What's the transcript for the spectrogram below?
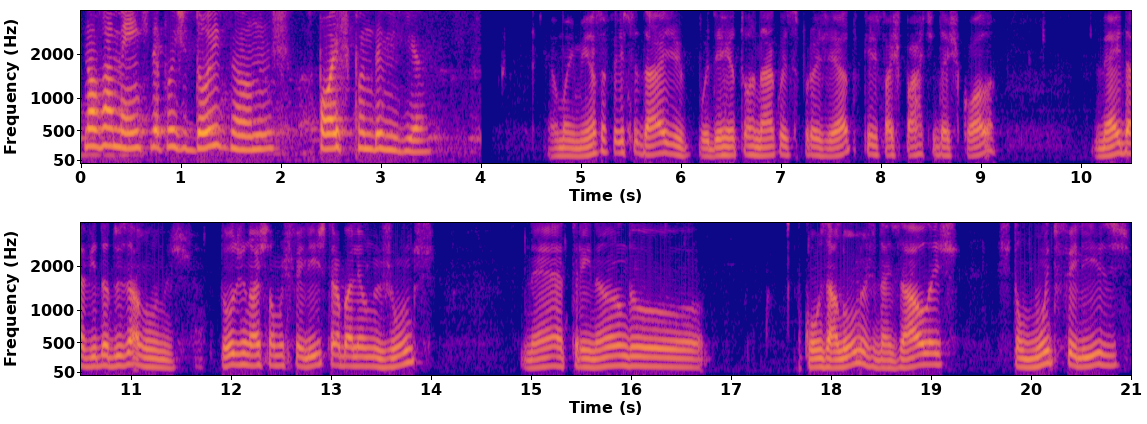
novamente depois de dois anos pós-pandemia? É uma imensa felicidade poder retornar com esse projeto, porque ele faz parte da escola né, e da vida dos alunos. Todos nós estamos felizes trabalhando juntos né, treinando com os alunos nas aulas, estão muito felizes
